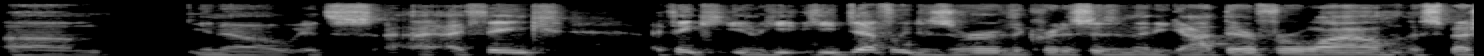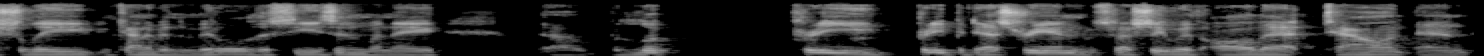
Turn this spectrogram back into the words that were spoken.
Um, you know, it's I, I think I think you know he he definitely deserved the criticism that he got there for a while, especially kind of in the middle of the season when they uh, would look pretty pretty pedestrian, especially with all that talent and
